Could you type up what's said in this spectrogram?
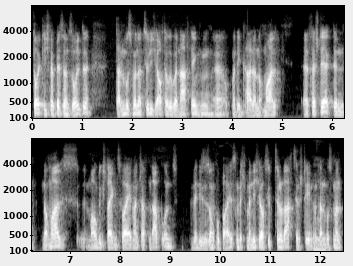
deutlich verbessern sollte, dann muss man natürlich auch darüber nachdenken, äh, ob man den Kader nochmal äh, verstärkt. Denn nochmal, im Augenblick steigen zwei Mannschaften ab und wenn die Saison vorbei ist, möchte man nicht auf 17 oder 18 stehen. Und dann mhm. muss man,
